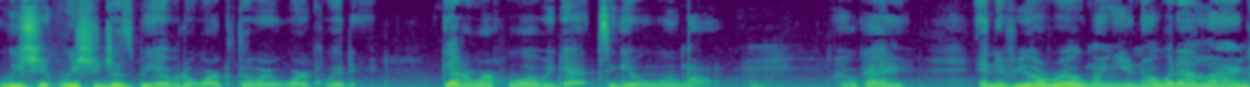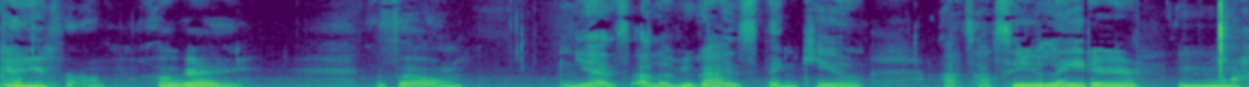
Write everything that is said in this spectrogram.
We should we should just be able to work through it, work with it got to work with what we got to get what we want. Okay? And if you're a real one, you know where that line came from. Okay? So, yes, I love you guys. Thank you. I'll talk to you later. Mwah.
